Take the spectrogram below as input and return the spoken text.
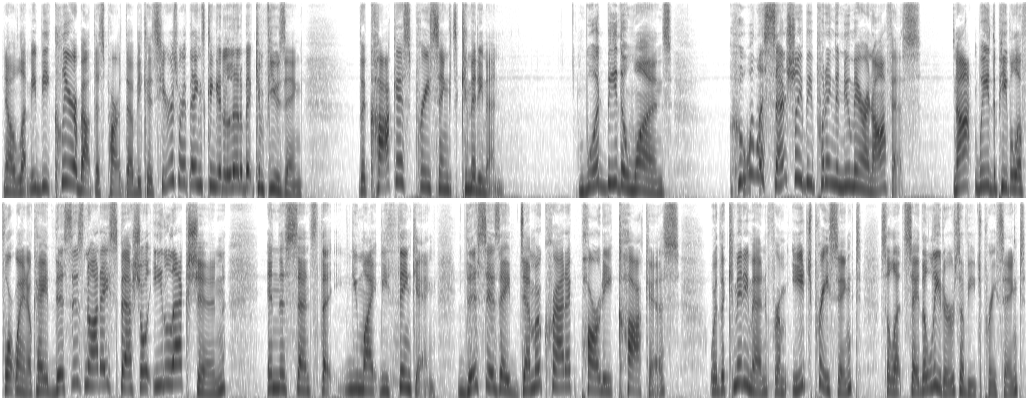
Now, let me be clear about this part though, because here's where things can get a little bit confusing. The caucus precinct committeemen would be the ones who will essentially be putting the new mayor in office. Not we, the people of Fort Wayne, okay? This is not a special election in the sense that you might be thinking. This is a Democratic Party caucus where the committeemen from each precinct, so let's say the leaders of each precinct,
